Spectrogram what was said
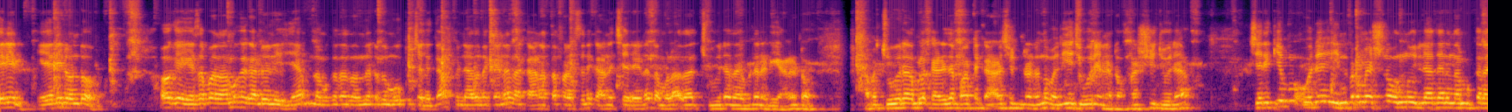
ഏലിയൻ ഏലിയൻ ഉണ്ടോ? ഓക്കെ ഗസ് അപ്പോൾ നമുക്ക് കണ്ടിന്യൂ ചെയ്യാം. നമുക്ക് അത് നന്നിട്ടൊന്ന് മൂപ്പിച്ചെടുക്കാം. പിന്നെ അതിനൊക്കെ തന്നെ കാണാത്ത ഫ്രണ്ട്സിന് കാണിച്ചു തരുന്നത് നമ്മൾ അത് ചൂര അത് ഇവിടെ റെഡിയാണ് കേട്ടോ. അപ്പോൾ ചൂര നമ്മൾ കഴിഞ്ഞ പാട്ട് കാണിച്ചിട്ടുണ്ടായിരുന്നു. വലിയ ചൂരയാണ് കേട്ടോ. ഫ്രഷ് ചൂര. ശരിക്കും ഒരു ഇൻഫർമേഷൻ ഒന്നും ഇല്ലാതെ നമുക്കത്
